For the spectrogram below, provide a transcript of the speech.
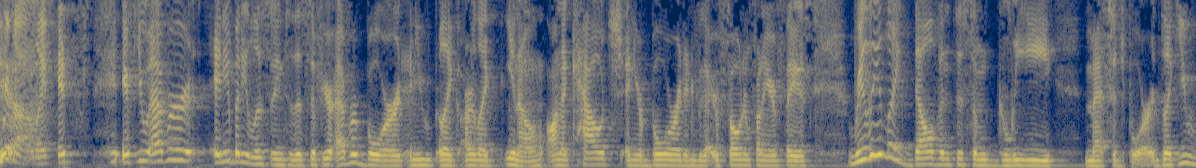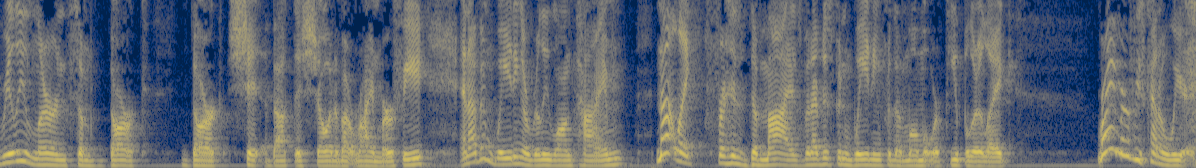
yeah, like it's if you ever anybody listening to this, if you're ever bored and you like are like you know on a couch and you're bored and you've got your phone in front of your face, really like delve into some Glee message boards. Like you really learn some dark, dark shit about this show and about Ryan Murphy. And I've been waiting a really long time, not like for his demise, but I've just been waiting for the moment where people are like. Ryan Murphy's kind of weird.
